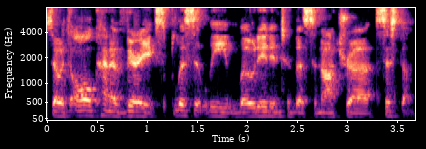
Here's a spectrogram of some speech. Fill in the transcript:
So it's all kind of very explicitly loaded into the Sinatra system.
